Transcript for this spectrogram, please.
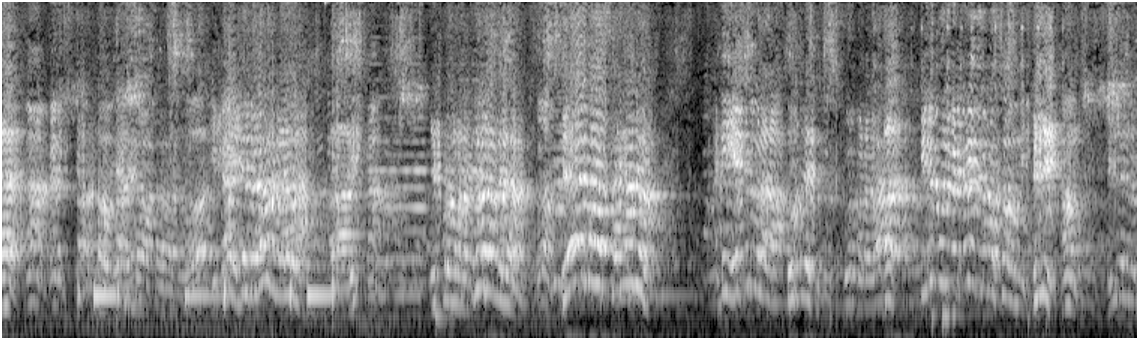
ఆ, ఇప్పుడు మన సగలు అంటే ఏ? తూర్పు పండగ? ఆ. పిల్లి పూలు కట్టుకుని ఎదురు వస్తా ఉంది. పిల్లి అవును. పిల్లి ఎదురు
